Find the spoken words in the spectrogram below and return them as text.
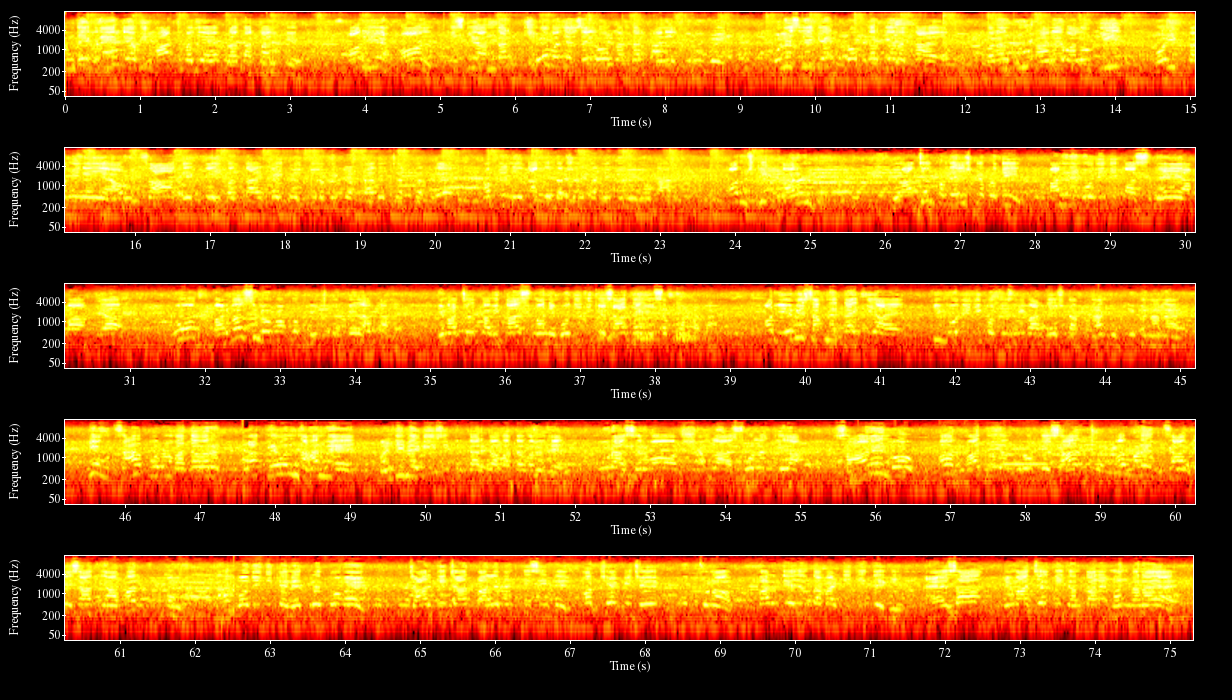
हम देख रहे हैं कि अभी आठ बजे है प्रातः काल के। और ये हॉल, इसके अंदर छः बजे से लोग अंदर आने शुरू हुए। पुलिस ने गेट रोक करके रखा है, परंतु आने वालों की कोई कमी नहीं है। और उत्साह देखते ही बनता है कई कई किलोमीटर पैदल चल करके अपने नेता के दर्शन करने के लिए लोग आ रहे हैं। और उसकी कारण हिमाचल प्रदेश के प्रति माननीय मोदी जी का स्नेह अपार प्यार वो बरबस लोगों को खींच करके लाता है। हिमाचल का विकास माननीय मोदी जी के साथ है, ये सबको पता है। और ये भी सबने तय किया है कि मोदी जी को तीसरी बार देश का प्रधानमंत्री बनाना है। ये उत्साहपूर्ण वातावरण न केवल नाहन में है, मंडी में भी इसी प्रकार का वातावरण है। पूरा सिरमौर, शिमला, सोलन जिला, सारे लोग और वाद्य यंत्रों के साथ और बड़े उत्साह के साथ यहाँ पर पहुँचा। मोदी जी के नेतृत्व में चार की चार पार्लियामेंट की सीटें और छह की छह उपचुनाव भारतीय जनता पार्टी जीतेगी। ऐसा हिमाचल की जनता ने मन बनाया है।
